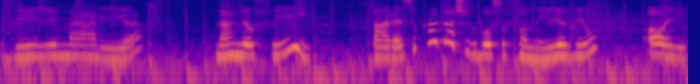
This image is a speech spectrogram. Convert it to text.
Virgem Maria. Mas meu filho, parece o cadastro do Bolsa Família, viu? Olhe,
